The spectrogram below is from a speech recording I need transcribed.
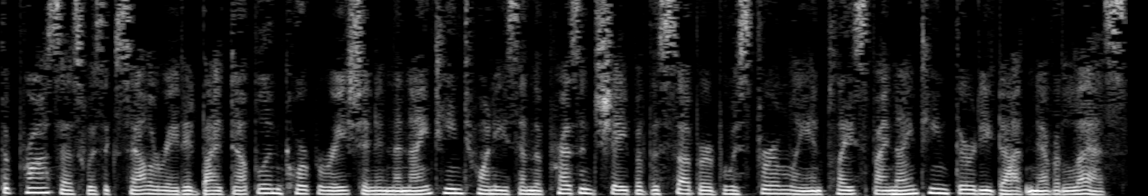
The process was accelerated by Dublin Corporation in the 1920s and the present shape of the suburb was firmly in place by 1930. Nevertheless,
